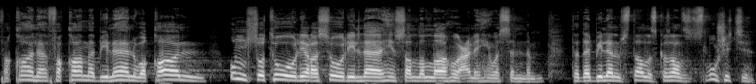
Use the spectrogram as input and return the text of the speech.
فقال فقام بلال وقال انصتوا لرسول الله صلى الله عليه وسلم Тогда Биляль встал и сказал, слушайте,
